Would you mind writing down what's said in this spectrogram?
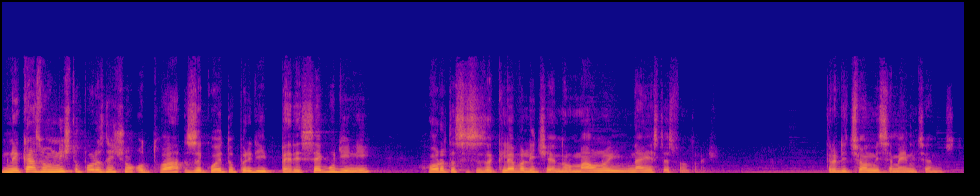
Не казвам нищо по-различно от това, за което преди 50 години хората са се заклевали, че е нормално и най-естественото нещо. Традиционни семейни ценности.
